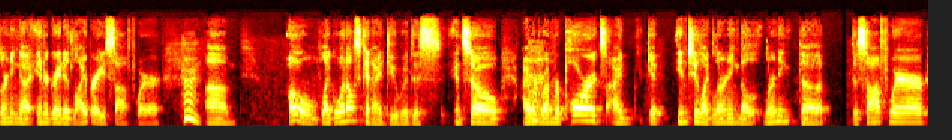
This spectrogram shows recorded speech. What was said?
learning a integrated library software. Hmm. Um, oh, like what else can I do with this? And so I would run reports. I'd get into like learning the learning the the software.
